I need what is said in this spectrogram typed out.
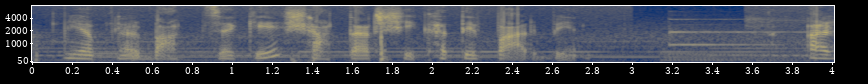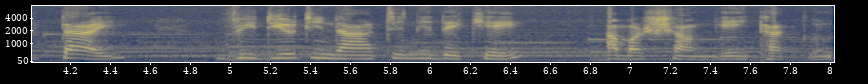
আপনি আপনার বাচ্চাকে সাঁতার শেখাতে পারবেন। আর তাই ভিডিওটি না টেনে দেখে আমার সঙ্গেই থাকুন।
